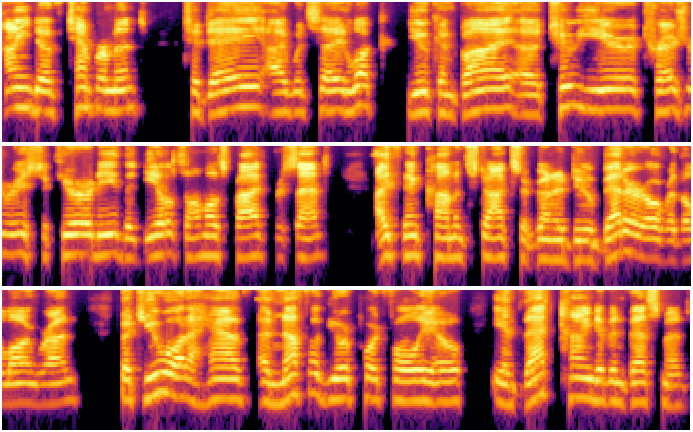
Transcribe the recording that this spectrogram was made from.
kind of temperament today, I would say, look, you can buy a two year treasury security that yields almost 5%. I think common stocks are going to do better over the long run, but you ought to have enough of your portfolio in that kind of investment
